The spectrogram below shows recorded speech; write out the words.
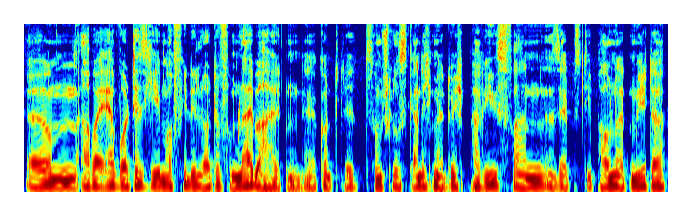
Ähm, aber er wollte sich eben auch viele Leute vom Leibe halten. Er konnte zum Schluss gar nicht mehr durch Paris fahren, selbst die paar hundert Meter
